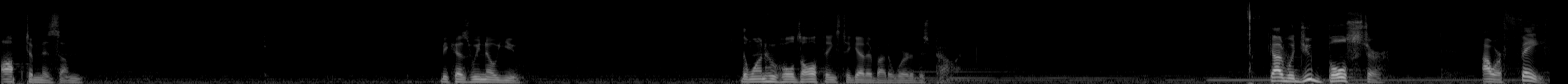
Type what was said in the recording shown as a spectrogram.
optimism because we know you, the one who holds all things together by the word of his power. God, would you bolster our faith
